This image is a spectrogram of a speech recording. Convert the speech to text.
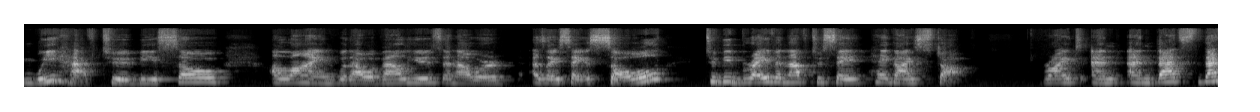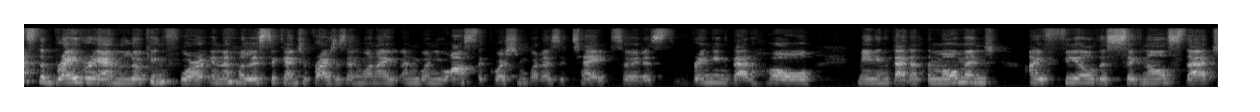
we have to be so aligned with our values and our, as I say, soul to be brave enough to say, hey guys, stop. Right? And and that's that's the bravery i'm looking for in the holistic enterprises. And when i and when you ask the question what does it take? So it is bringing that whole meaning that at the moment i feel the signals that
